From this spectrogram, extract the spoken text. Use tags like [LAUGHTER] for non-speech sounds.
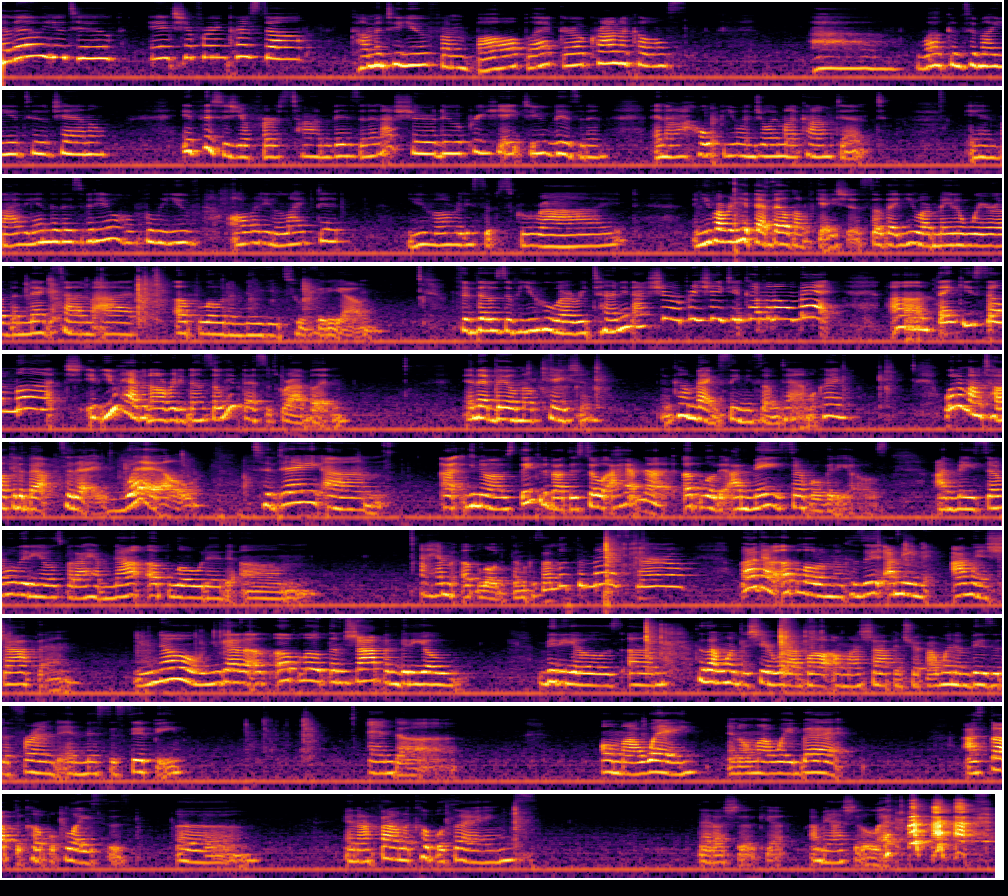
Hello YouTube, it's your friend Crystal, coming to you from Bald Black Girl Chronicles. [SIGHS] Welcome to my YouTube channel. If this is your first time visiting, I sure do appreciate you visiting and I hope you enjoy my content. And by the end of this video, hopefully you've already liked it, you've already subscribed, and you've already hit that bell notification so that you are made aware of the next time I upload a new YouTube video. For those of you who are returning, I sure appreciate you coming on back. Uh, thank you so much. If you haven't already done so, hit that subscribe button and that bell notification and come back and see me sometime, okay? What am I talking about today? Well, today, um, You know, I was thinking about this. So I have not uploaded, I made several videos. I made several videos, but I have not uploaded, um, I haven't uploaded them because I looked a mess, girl. But I gotta upload them because it, I mean, I went shopping. You know, you gotta upload them shopping video videos because um, I wanted to share what I bought on my shopping trip. I went and visited a friend in Mississippi and uh, on my way and on my way back, I stopped a couple places uh, and I found a couple things that I should have kept. I mean, I should have left. [LAUGHS]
